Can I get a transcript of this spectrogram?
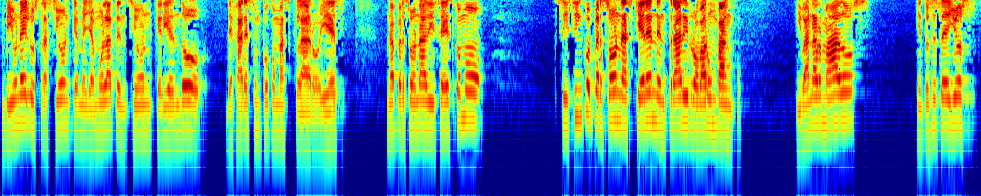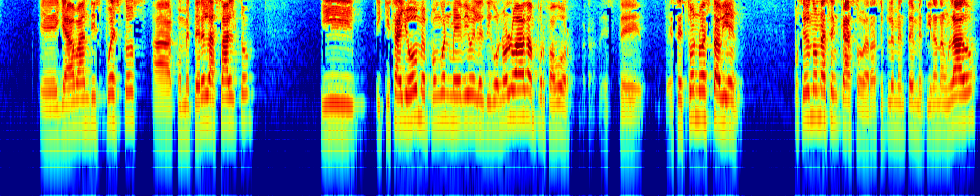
vi una ilustración que me llamó la atención queriendo dejar esto un poco más claro y es, una persona dice, es como si cinco personas quieren entrar y robar un banco y van armados y entonces ellos eh, ya van dispuestos a cometer el asalto y, quizá yo me pongo en medio y les digo, no lo hagan, por favor. Este, pues esto no está bien. Pues ellos no me hacen caso, ¿verdad? Simplemente me tiran a un lado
